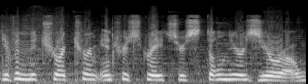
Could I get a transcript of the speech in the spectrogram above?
given that short term interest rates are still near zero,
